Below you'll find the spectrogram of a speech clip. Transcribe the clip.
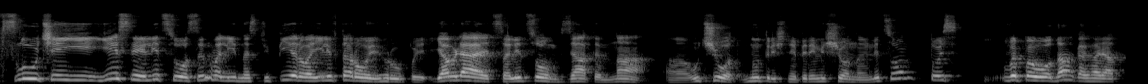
В случае, если лицо с инвалидностью первой или второй группы является лицом, взятым на э, учет внутренне перемещенным лицом, то есть ВПО, да, как говорят,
